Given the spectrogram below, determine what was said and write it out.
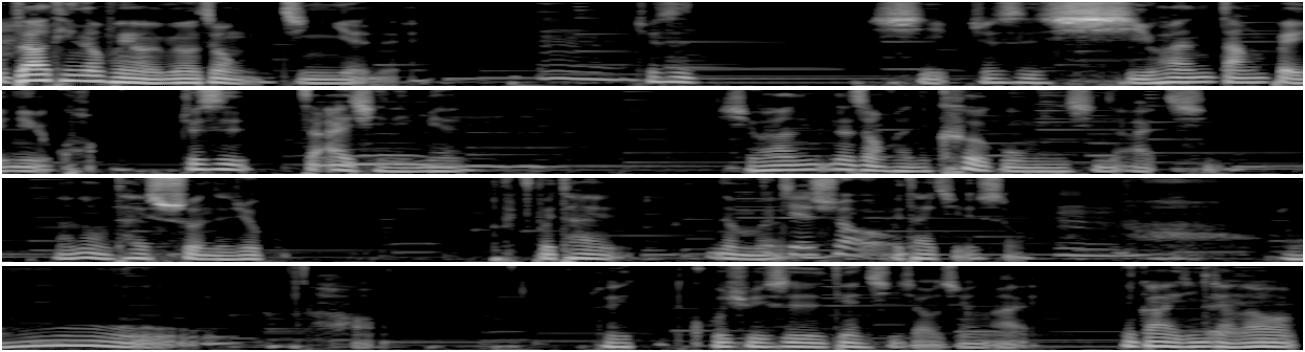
我不知道听众朋友有没有这种经验呢？嗯，就是喜就是喜欢当被虐狂，就是在爱情里面、嗯喜欢那种很刻骨铭心的爱情，然后那种太顺的就不不不太那么不接受不，太接受。嗯哦，好，所以过去是踮起脚尖爱。那刚才已经讲到，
